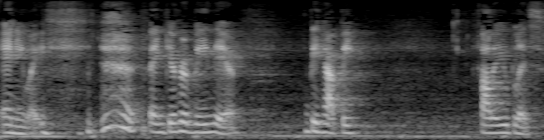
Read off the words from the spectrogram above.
Anyway, thank you for being there. Be happy. Follow your bliss.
